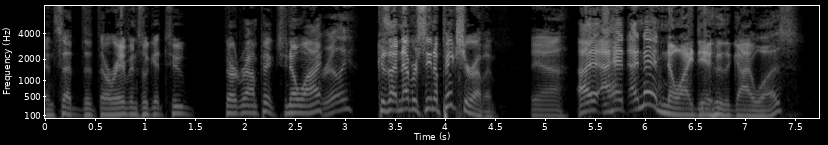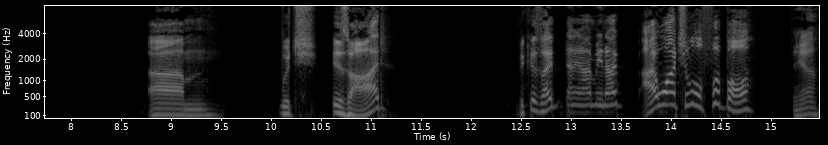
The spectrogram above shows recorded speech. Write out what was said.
and said that the Ravens would get two third round picks. You know why? Really? Because I never seen a picture of him. Yeah. I, I had I had no idea who the guy was. Um, which is odd because I I mean I I watch a little football. Yeah.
